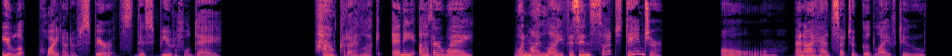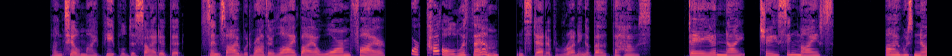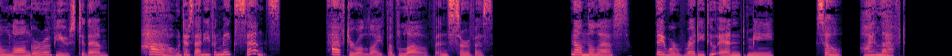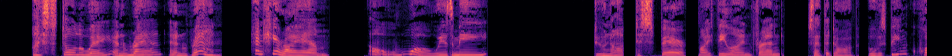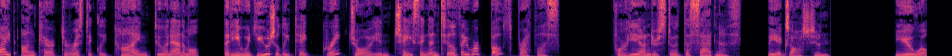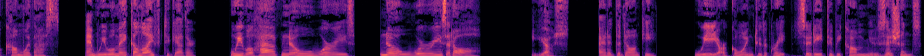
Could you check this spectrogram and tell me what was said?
You look quite out of spirits this beautiful day. How could I look any other way when my life is in such danger? Oh, and I had such a good life, too, until my people decided that since I would rather lie by a warm fire or cuddle with them instead of running about the house day and night chasing mice, I was no longer of use to them. How does that even make sense? After a life of love and service. Nonetheless, they were ready to end me. So I left. I stole away and ran and ran, and here I am. Oh, woe is me! Do not despair, my feline friend, said the dog, who was being quite uncharacteristically kind to an animal that he would usually take great joy in chasing until they were both breathless. For he understood the sadness, the exhaustion. You will come with us, and we will make a life together. We will have no worries, no worries at all. Yes, added the donkey, we are going to the great city to become musicians.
